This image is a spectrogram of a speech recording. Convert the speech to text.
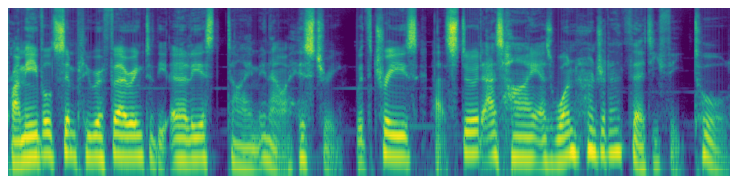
Primeval simply referring to the earliest time in our history, with trees that stood as high as 130 feet tall.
